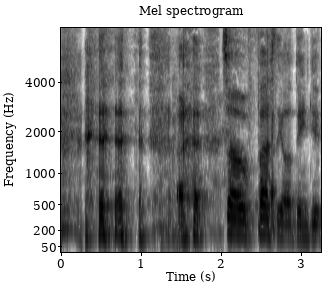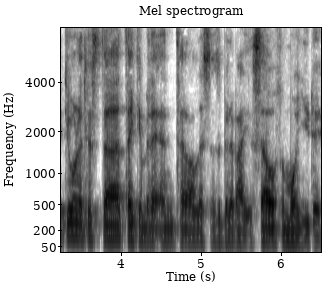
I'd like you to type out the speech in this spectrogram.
Uh, so, firstly, Aldine, do, do you want to just uh, take a minute and tell our listeners a bit about yourself and what you do?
